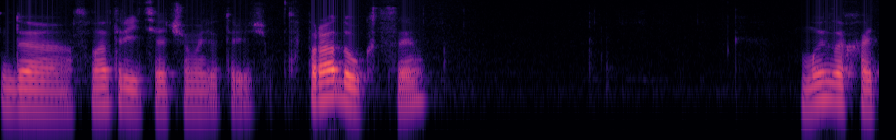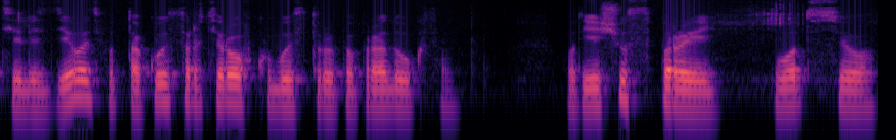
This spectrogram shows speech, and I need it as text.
Да, смотрите, о чем идет речь. В продукции мы захотели сделать вот такую сортировку быструю по продуктам. Вот я ищу спрей. Вот все.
